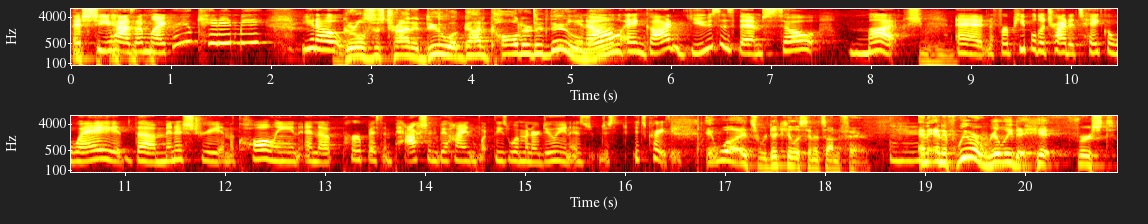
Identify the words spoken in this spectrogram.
that she has. I'm like, are you kidding me? You know, girl's just trying to do what God called her to do. You know, man. and God uses them so much. Mm-hmm. And for people to try to take away the ministry and the calling and the purpose and passion behind what these women are doing is just it's crazy. It well, it's ridiculous and it's unfair. Mm-hmm. And and if we were really to hit first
